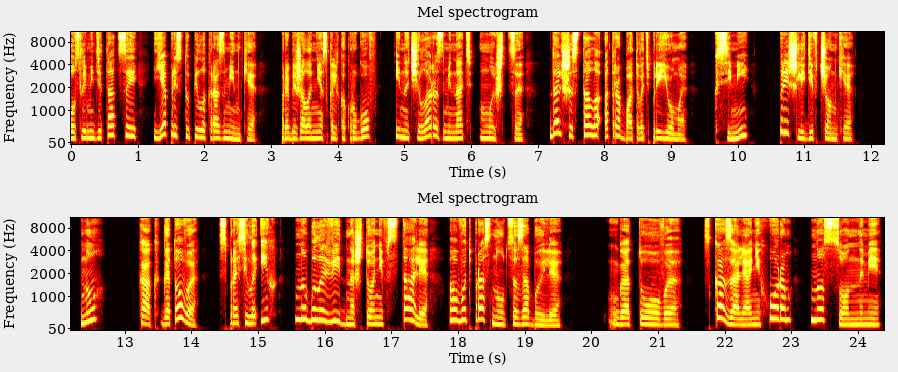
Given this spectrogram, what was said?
После медитации я приступила к разминке, пробежала несколько кругов и начала разминать мышцы. Дальше стала отрабатывать приемы. К семи пришли девчонки. «Ну, «Как, готовы?» – спросила их, но было видно, что они встали, а вот проснуться забыли. «Готовы», – сказали они хором, но сонными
